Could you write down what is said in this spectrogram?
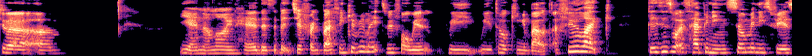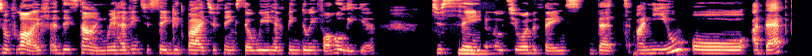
to a um, yeah, in a line here that's a bit different, but I think it relates with what we we we're talking about. I feel like this is what's happening in so many spheres of life at this time. We're having to say goodbye to things that we have been doing for a whole year, to say mm. hello to other things that are new or adapt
